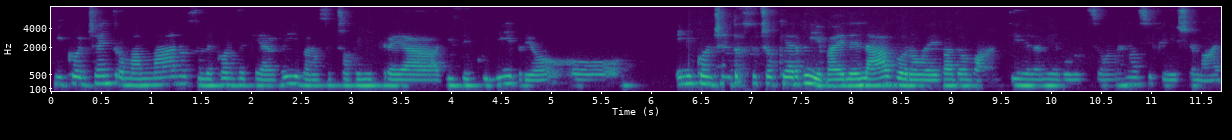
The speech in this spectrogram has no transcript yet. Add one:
mi concentro man mano sulle cose che arrivano, su ciò che mi crea disequilibrio o, e mi concentro su ciò che arriva e le lavoro e vado avanti nella mia evoluzione, non si finisce mai.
